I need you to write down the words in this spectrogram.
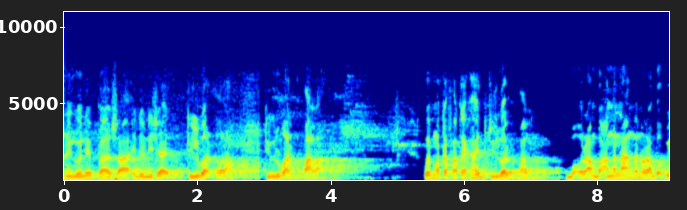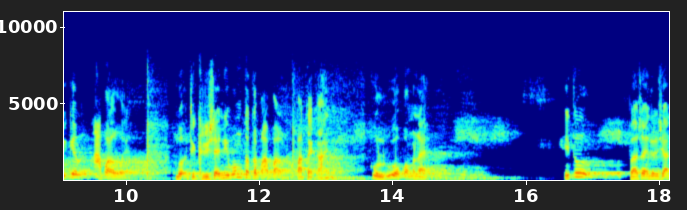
nenggone bahasa Indonesia itu di luar kepala, di luar kepala. Kowe maca Fatihah itu di luar kepala. Mbok ora mbok angen-angen ora mbok pikir apal kowe. Mbok digriseni wong tetep apal Fatihah. Kulhu apa meneh. Itu bahasa Indonesia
